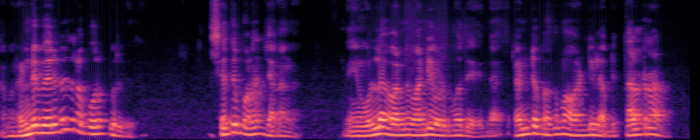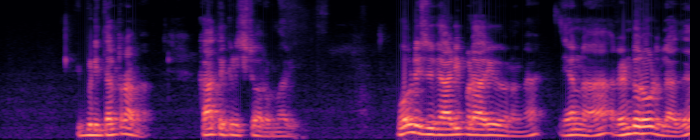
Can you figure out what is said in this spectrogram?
அப்போ ரெண்டு பேருக்கும் இதில் பொறுப்பு இருக்குது. செத்து போன ஜனங்க. நீ உள்ளே வந்து வண்டி விடும்போது இந்த ரெண்டு பக்கமாக வண்டியில் அப்படி தள்ளுறாங்க. இப்படி தள்ளுறாங்க. காற்று கிழிச்சிட்டு வர மாதிரி. போலீஸுக்கு அடிப்படை அறிவு வேணுங்க. ஏன்னா ரெண்டு ரோடு இல்லை அது.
